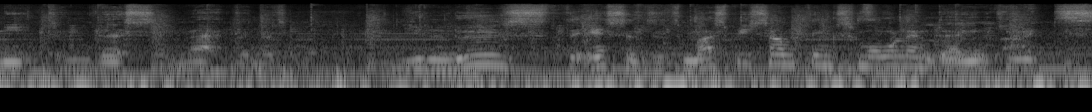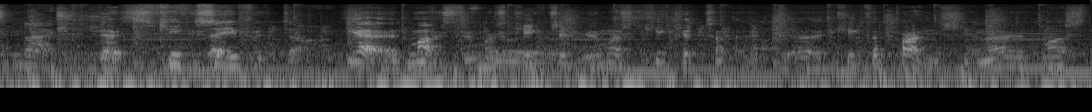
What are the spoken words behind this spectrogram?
meat and this and that, and it's, you lose the essence. It must be something small and dainty. Light snack that that's kicks it. down. Yeah, it must. It must Yeah. kick. It, it must kick a t- uh, kick a punch. You know, it must.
